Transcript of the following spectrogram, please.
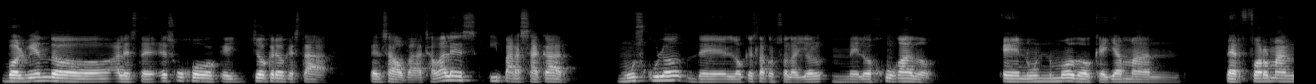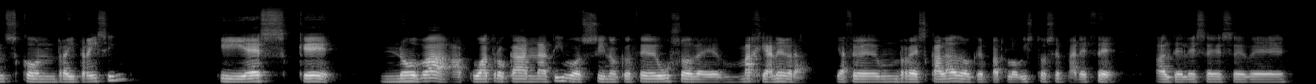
volviendo al este, es un juego que yo creo que está pensado para chavales y para sacar músculo de lo que es la consola. Yo me lo he jugado en un modo que llaman performance con ray tracing y es que no va a 4K nativos, sino que hace uso de magia negra y hace un rescalado que por lo visto se parece al del SS de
